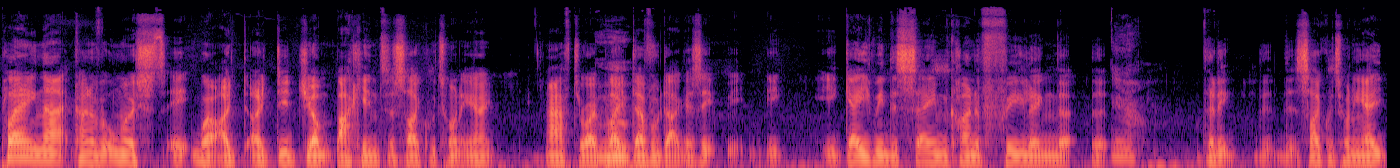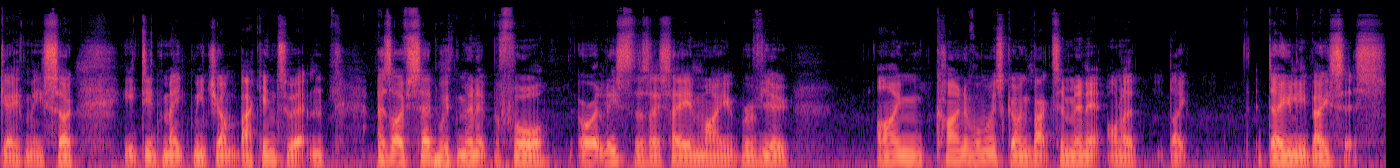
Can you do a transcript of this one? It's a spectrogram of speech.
playing that kind of almost. It, well, I I did jump back into Cycle Twenty Eight after I played Mhm. Devil Daggers. It, it it it gave me the same kind of feeling that that, Yeah. that it that, that Cycle Twenty Eight gave me. So it did make me jump back into it. And as I've said with Minit before, or at least as I say in my review, I'm kind of almost going back to Minit on a like daily basis.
